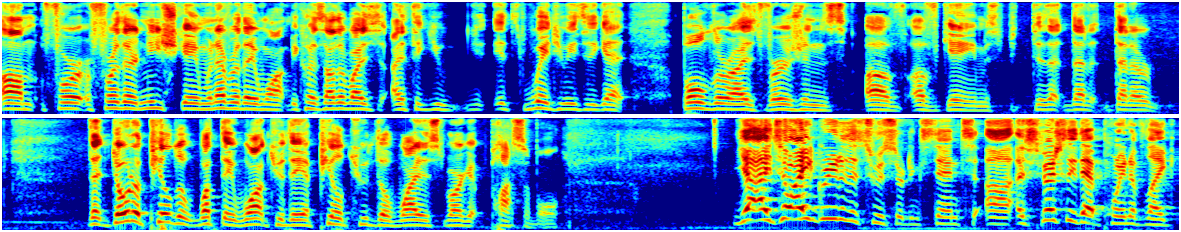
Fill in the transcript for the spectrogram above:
um for for their niche game whenever they want because otherwise i think you it's way too easy to get bowdlerized versions of of games that that that are that don't appeal to what they want to they appeal to the widest market possible Yeah, so I agree to this to a certain extent, uh, especially that point of like,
